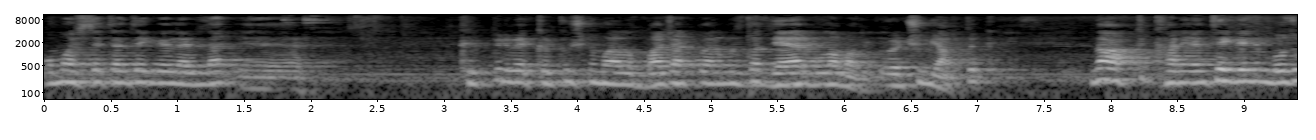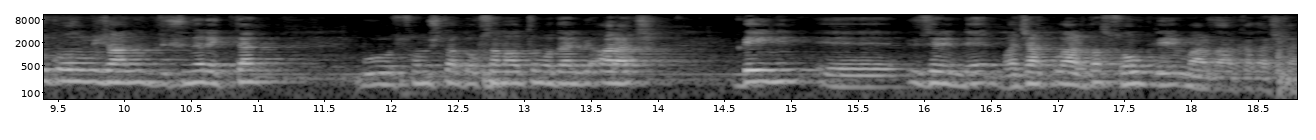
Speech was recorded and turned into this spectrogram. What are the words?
O MOSFET entegrelerinden e, 41 ve 43 numaralı bacaklarımızda değer bulamadık. Ölçüm yaptık. Ne yaptık? Hani entegrenin bozuk olmayacağını düşünerekten bu sonuçta 96 model bir araç beynin e, üzerinde bacaklarda soğuk lehim vardı arkadaşlar.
